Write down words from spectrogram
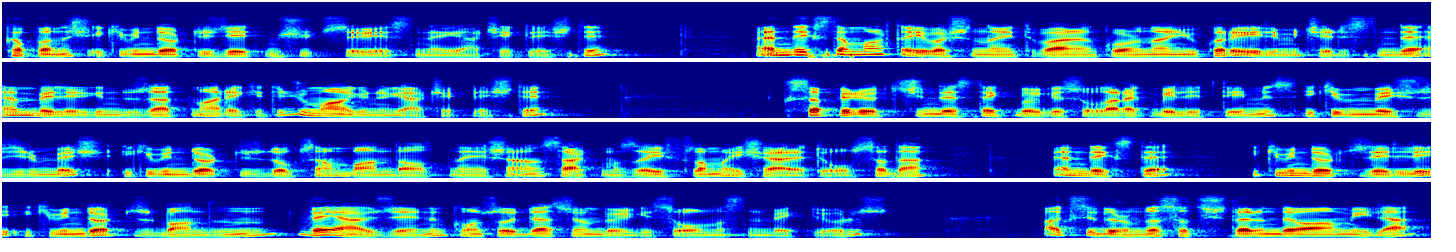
Kapanış 2473 seviyesinde gerçekleşti. Endekste Mart ayı başından itibaren korunan yukarı eğilim içerisinde en belirgin düzeltme hareketi Cuma günü gerçekleşti. Kısa periyot için destek bölgesi olarak belirttiğimiz 2525-2490 bandı altına yaşanan sarkma zayıflama işareti olsa da endekste 2450-2400 bandının veya üzerinin konsolidasyon bölgesi olmasını bekliyoruz. Aksi durumda satışların devamıyla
